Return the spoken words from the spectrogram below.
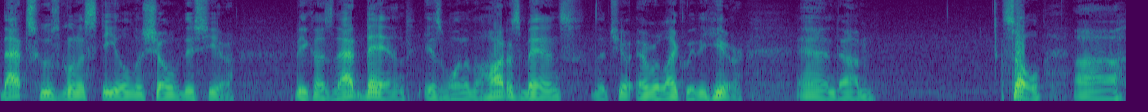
That's who's going to steal the show this year. Because that band is one of the hottest bands that you're ever likely to hear. And um, so uh,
